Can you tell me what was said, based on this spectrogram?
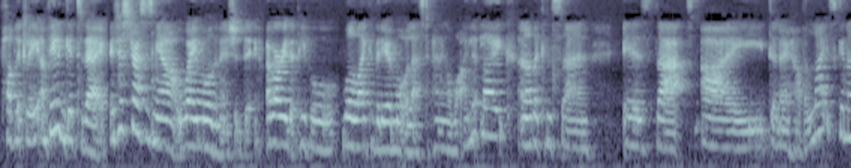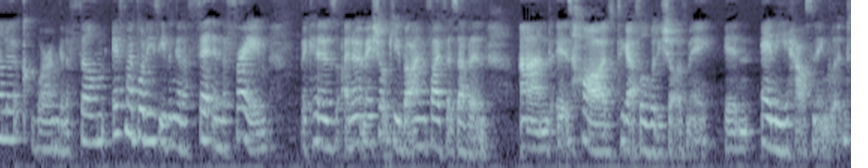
publicly. I'm feeling good today. It just stresses me out way more than it should do. I worry that people will like a video more or less depending on what I look like. Another concern is that I don't know how the light's gonna look, where I'm gonna film, if my body's even gonna fit in the frame, because I know it may shock you, but I'm five foot seven and it's hard to get a full body shot of me in any house in England.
